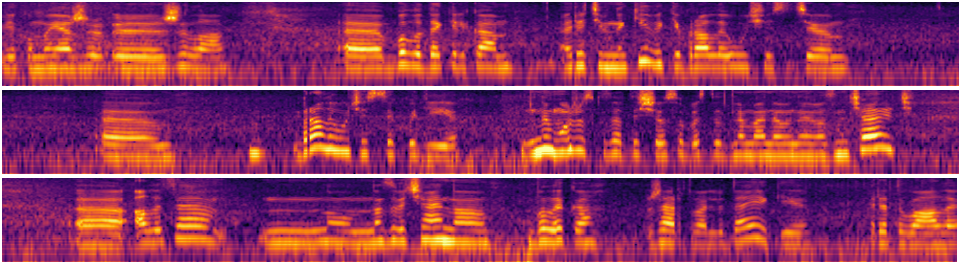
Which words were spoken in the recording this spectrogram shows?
в якому я е, жила, е, було декілька рятівників, які брали участь, е, е, брали участь в цих подіях. Не можу сказати, що особисто для мене вони означають. Е, Але це ну, надзвичайно велика жертва людей, які рятували,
